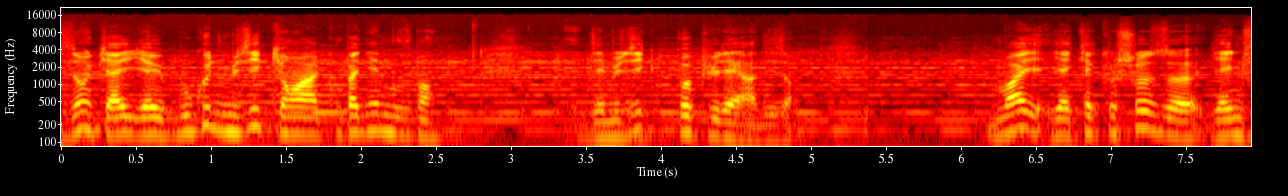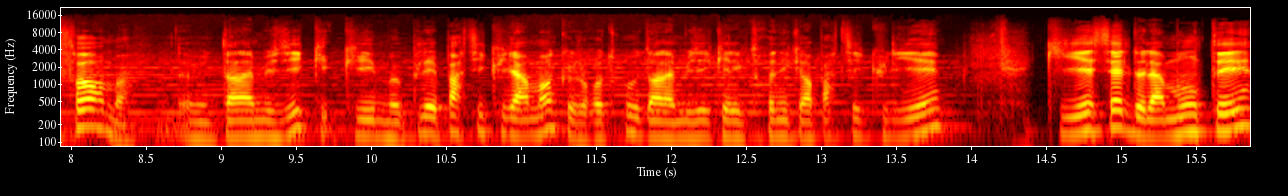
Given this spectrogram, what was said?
Disons qu'il y, a eu beaucoup de musiques qui ont accompagné le mouvement. Des musiques populaires, disons. Moi, il y a quelque chose, il y a une forme euh, dans la musique qui me plaît particulièrement, que je retrouve dans la musique électronique en particulier, qui est celle de la montée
